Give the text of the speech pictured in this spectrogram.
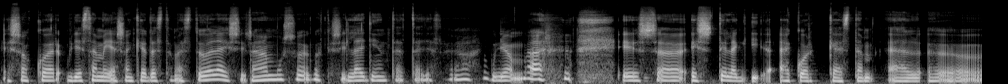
és akkor ugye személyesen kérdeztem ezt tőle, és így rám mosolygott, és így legyintett egy, ezt, ja, ugyan már, és, és tényleg ekkor kezdtem el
